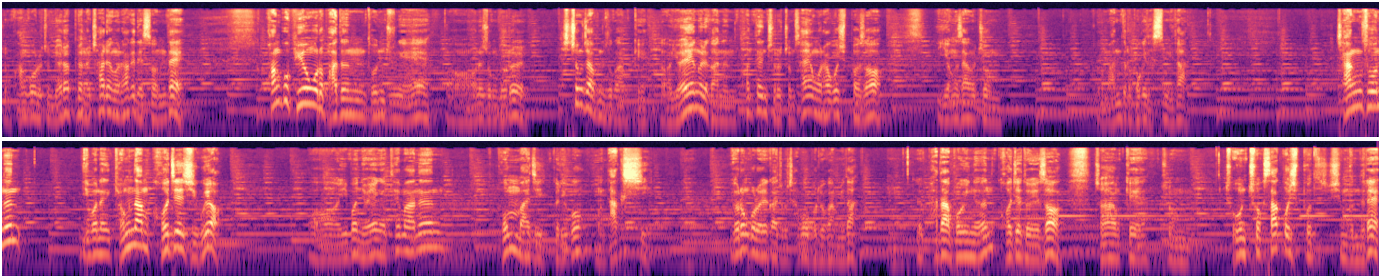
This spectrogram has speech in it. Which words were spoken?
좀 광고를 좀 여러 편을 촬영을 하게 됐었는데 광고 비용으로 받은 돈 중에 어, 어느 정도를 시청자분들과 함께 어, 여행을 가는 컨텐츠로 좀 사용을 하고 싶어서 이 영상을 좀 어, 만들어 보게 됐습니다. 장소는 이번엔 경남 거제시고요. 어, 이번 여행의 테마는 봄맞이 그리고 어, 낚시 이런 걸로 해가지고 잡아보려고 합니다. 그 바다 보이는 거제도에서 저와 함께 좀 좋은 추억 쌓고 싶으신 분들의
